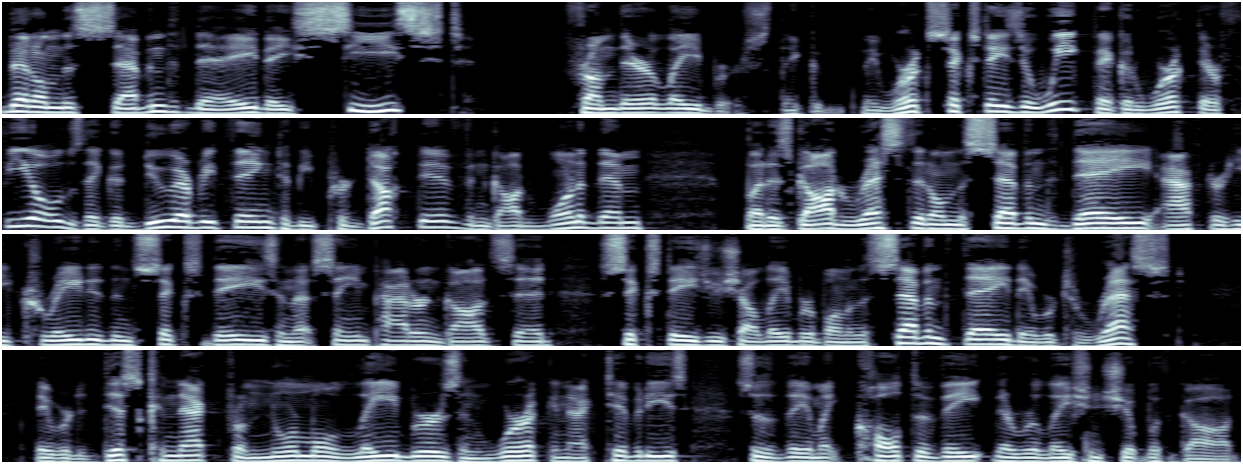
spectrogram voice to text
that on the seventh day they ceased from their labors. They could they worked 6 days a week, they could work their fields, they could do everything to be productive and God wanted them, but as God rested on the seventh day after he created in 6 days in that same pattern God said, 6 days you shall labor but on the seventh day they were to rest. They were to disconnect from normal labors and work and activities so that they might cultivate their relationship with God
